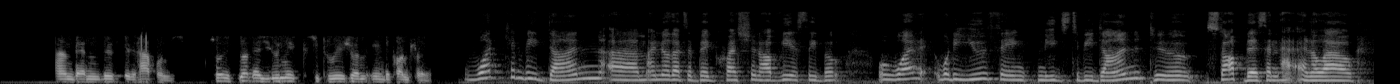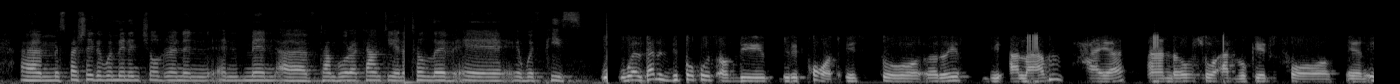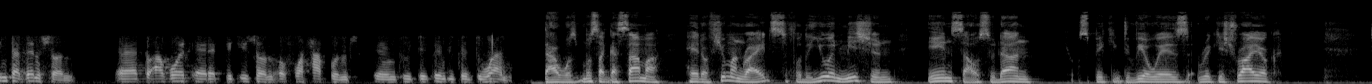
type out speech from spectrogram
and then this thing happens. So it's not a unique situation in the country. What can be done? I know that's a big question, obviously, but what what do you think needs to be done to stop this and and allow um, especially the women and children and, and men of Tambura County, and to live uh, with peace? Well, that is the purpose of the, the report, is to raise the alarm higher and also advocate for an intervention uh, to avoid a repetition of what happened in 2021. That was Musa Gassama, head of human rights for the UN mission in South Sudan. He was speaking to VOA's Ricci Shryock.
